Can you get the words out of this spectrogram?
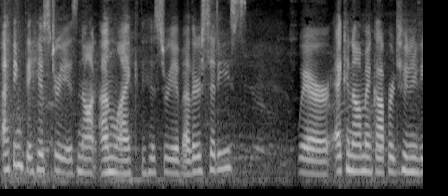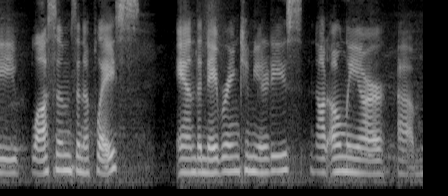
I think the history is not unlike the history of other cities, where economic opportunity blossoms in a place, and the neighboring communities not only are um,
